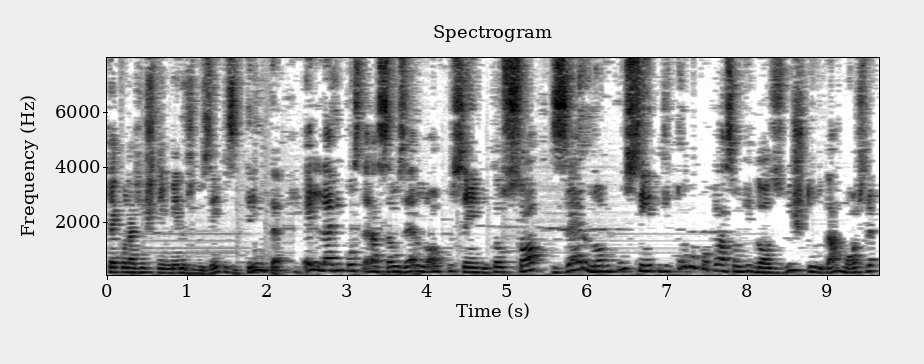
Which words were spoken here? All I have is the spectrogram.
que é quando a gente tem menos de 230, ele leva em consideração 0,9%. Então, só 0,9% de toda a população de idosos do estudo da amostra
